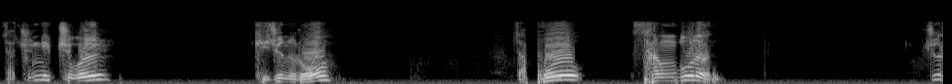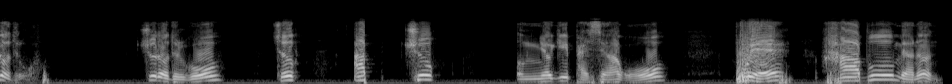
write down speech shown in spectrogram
자 중립축을 기준으로 자 보 상부는 줄어들고 줄어들고 즉 압축 응력이 발생하고 보의 하부면은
